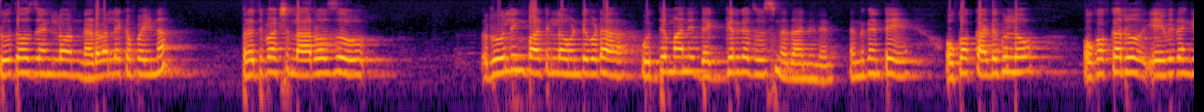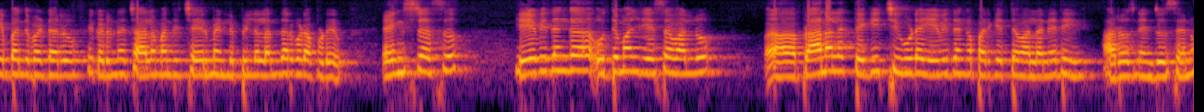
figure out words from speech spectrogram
టూ థౌజండ్లో నడవలేకపోయినా ప్రతిపక్షాలు ఆ రోజు రూలింగ్ పార్టీలో ఉండి కూడా ఉద్యమాన్ని దగ్గరగా చూసిన దాన్ని నేను. ఎందుకంటే ఒక్కొక్క అడుగులో ఒక్కొక్కరు ఏ విధంగా ఇబ్బంది పడ్డారు. ఇక్కడున్న చాలామంది చైర్మన్లు పిల్లలందరూ కూడా అప్పుడు యంగ్స్టర్స్ ఏ విధంగా ఉద్యమాలు చేసేవాళ్ళు ప్రాణాలకు తెగించి కూడా ఏ విధంగా పరిగెత్తే వాళ్ళు అనేది ఆ రోజు నేను చూశాను.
